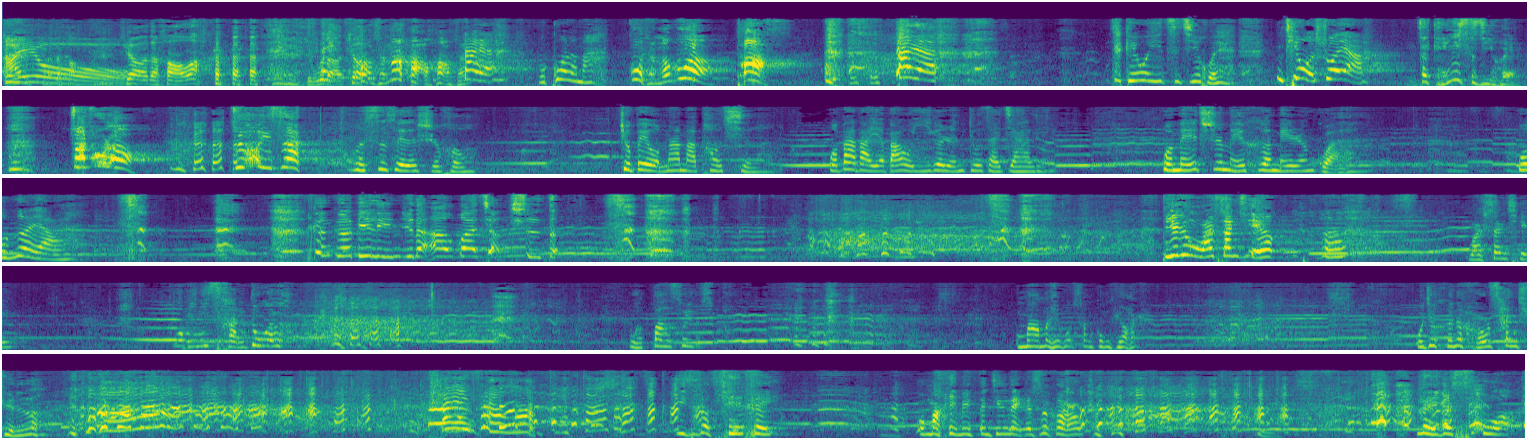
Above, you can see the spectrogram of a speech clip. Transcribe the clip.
哎呦，跳的好啊！舞蹈跳好什么好？大人，我过了吗？过什么过？pass。大人，再给我一次机会，你听我说呀！再给你一次机会，抓住了！最后一次。我四岁的时候就被我妈妈抛弃了，我爸爸也把我一个人丢在家里，我没吃没喝，没人管。我饿呀，跟隔壁邻居的阿花抢吃的。别跟我玩煽情，啊，玩煽情，我比你惨多了。我八岁的时候，我妈妈领我上公园我就和那猴参群了，太惨了，一直到天黑，我妈也没分清哪个是猴，哪个是我，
